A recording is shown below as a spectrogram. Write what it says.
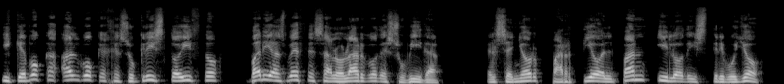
y que evoca algo que Jesucristo hizo varias veces a lo largo de su vida. El Señor partió el pan y lo distribuyó.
